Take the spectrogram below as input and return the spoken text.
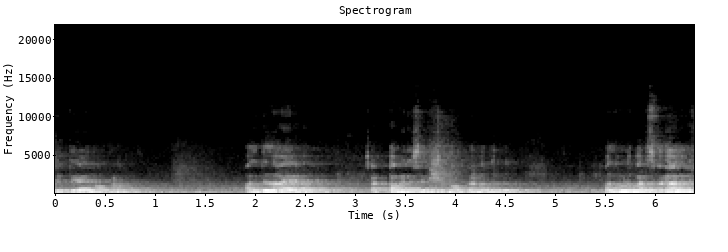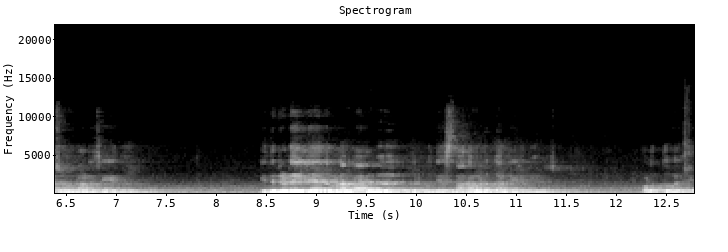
ചിട്ടയായി നോക്കണം. അതിന്റെതായ ചട്ടമനുസരിച്ച് നോക്കേണ്ടതുണ്ട്. അപ്പോൾ നമ്മൾ പരസ്പരം ആലോചിച്ചുകൊണ്ടാണ് ചെയ്യുന്നത്. ഇതിന്റെ ഇടയിൽ നമ്മുടെ ബാങ്ക് ഒരു പുതിയ സ്ഥലം എടുക്കാൻ തീരുമാനിച്ചു. കുളത്തുമല്ലി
